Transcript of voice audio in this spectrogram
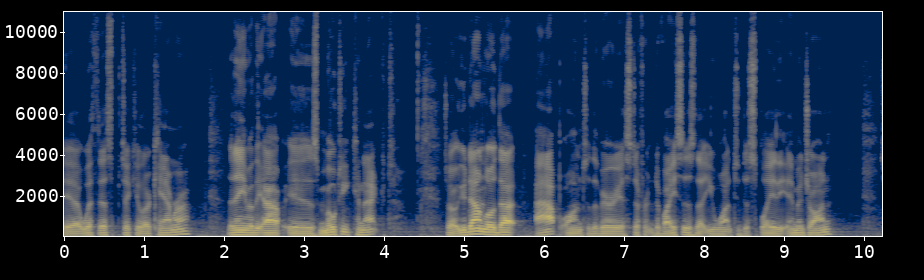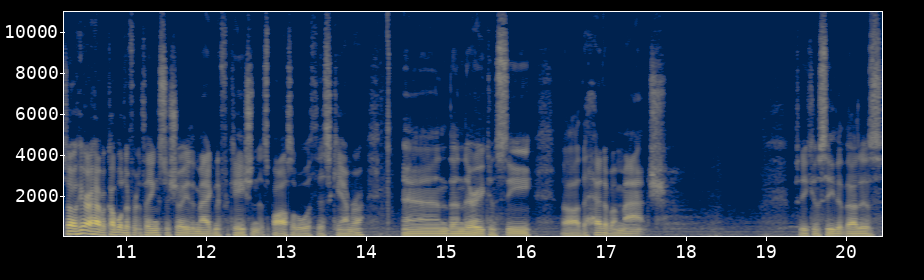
uh, with this particular camera. The name of the app is Moti Connect. So you download that app onto the various different devices that you want to display the image on. So here I have a couple different things to show you the magnification that's possible with this camera. And then there you can see uh, the head of a match. So you can see that that is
